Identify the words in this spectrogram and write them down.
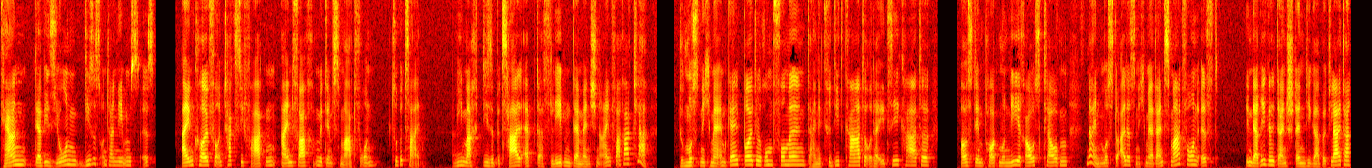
Kern der Vision dieses Unternehmens ist, Einkäufe und Taxifahrten einfach mit dem Smartphone zu bezahlen. Wie macht diese Bezahl-App das Leben der Menschen einfacher? Klar. Du musst nicht mehr im Geldbeutel rumfummeln, deine Kreditkarte oder EC-Karte aus dem Portemonnaie rausklauben. Nein, musst du alles nicht mehr. Dein Smartphone ist in der Regel dein ständiger Begleiter,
